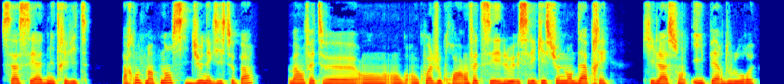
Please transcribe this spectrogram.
ça c'est admis très vite. Par contre maintenant si Dieu n'existe pas, bah en fait euh, en, quoi je crois? En fait c'est le c'est les questionnements d'après qui là sont hyper douloureux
